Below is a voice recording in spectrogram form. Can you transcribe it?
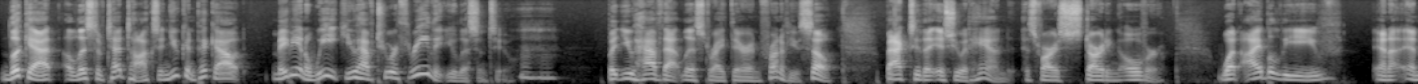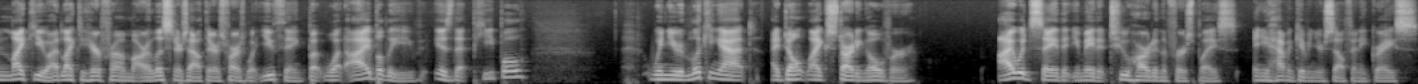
look at a list of TED Talks and you can pick out maybe in a week you have two or three that you listen to. But you have that list right there in front of you. So, back to the issue at hand as far as starting over. What I believe and and like you, I'd like to hear from our listeners out there as far as what you think, but what I believe is that people when you're looking at I don't like starting over, I would say that you made it too hard in the first place and you haven't given yourself any grace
